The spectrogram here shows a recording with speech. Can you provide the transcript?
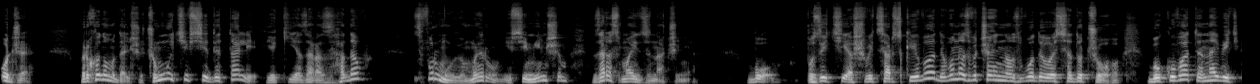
Отже, переходимо далі. Чому ці всі деталі, які я зараз згадав, з формулою миру і всім іншим, зараз мають значення? Бо позиція швейцарської влади, вона, звичайно, зводилася до чого? Блокувати навіть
